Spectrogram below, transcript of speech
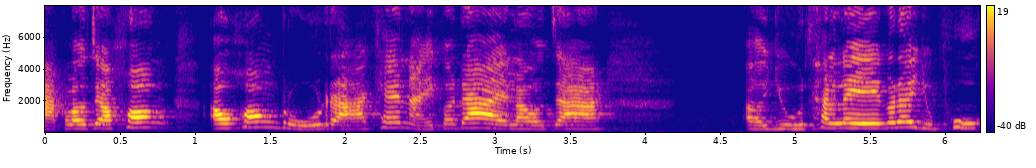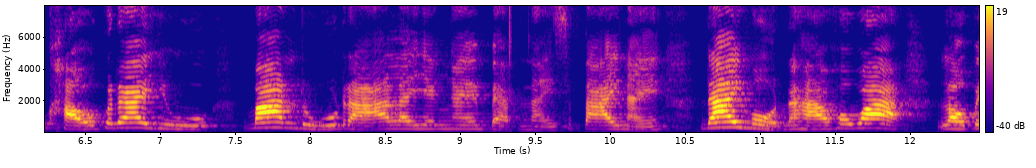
ากเราจะห้องเอาห้องหรูหราแค่ไหนก็ได้ เราจะเอออยู่ทะเลก็ได้อยู่ภูเขาก็ได้อยู่บ้านหรูหราอะไรยังไงแบบไหนสไตล์ไหนได้หมดนะคะ เพราะว่าเราไป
